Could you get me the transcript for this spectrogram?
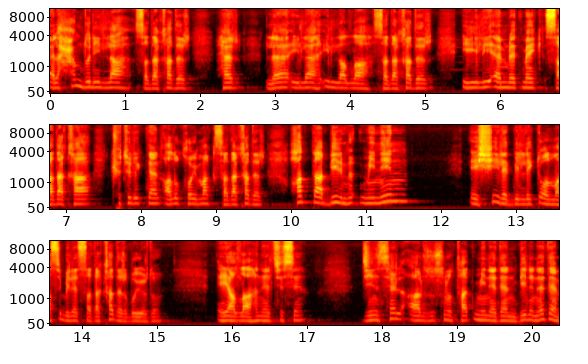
Elhamdülillah sadakadır. Her La ilahe illallah sadakadır. İyiliği emretmek sadaka, kötülükten alıkoymak sadakadır. Hatta bir müminin eşiyle birlikte olması bile sadakadır buyurdu. Ey Allah'ın elçisi, cinsel arzusunu tatmin eden birine de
